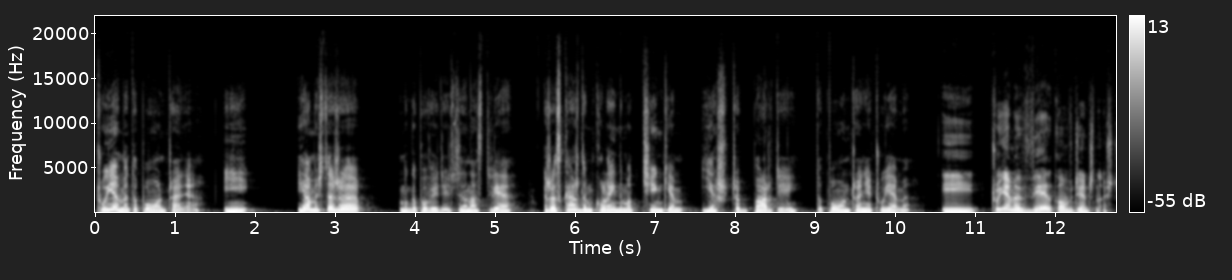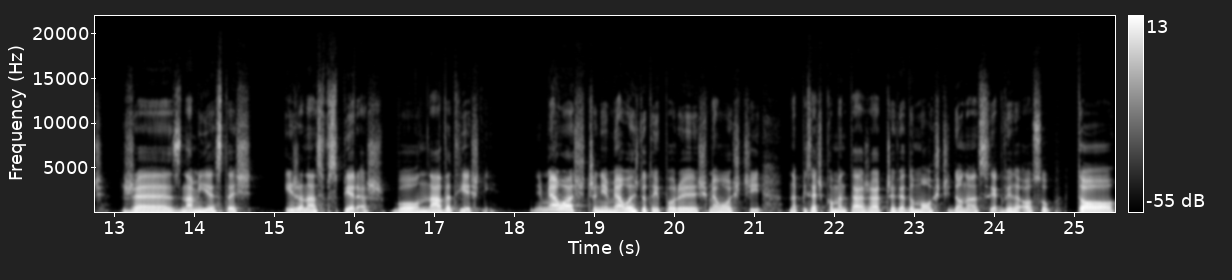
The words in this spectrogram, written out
czujemy to połączenie. I ja myślę, że mogę powiedzieć za nas dwie, że z każdym kolejnym odcinkiem jeszcze bardziej to połączenie czujemy. I czujemy wielką wdzięczność, że z nami jesteś i że nas wspierasz, bo nawet jeśli nie miałaś czy nie miałeś do tej pory śmiałości napisać komentarza czy wiadomości do nas, jak wiele osób, to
